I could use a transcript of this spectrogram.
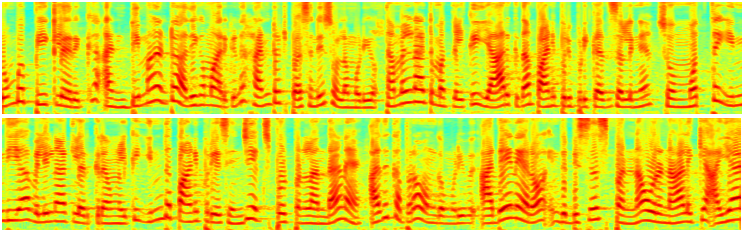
ரொம்ப பீக்கில் இருக்கு. அண்ட் டிமாண்டும் அதிகமாக இருக்குன்னு ஹண்ட்ரட் பர்சன்டேஜ் சொல்ல முடியும். தமிழ்நாட்டு மக்களுக்கு யாருக்கு தான் பானிபூரி பிடிக்காது சொல்லுங்க. ஸோ மொத்த இந்தியா வெளிநாட்டில் இருக்கிறவங்களுக்கு இந்த பானிபூரியை செஞ்சு எக்ஸ்போர்ட் பண்ணலாம் தானே? அதுக்கப்புறம் உங்க முடிவு. அதே நேரம் இந்த பிஸ்னஸ் பண்ணால் ஒரு நாளைக்கு ஐயாயிரம்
